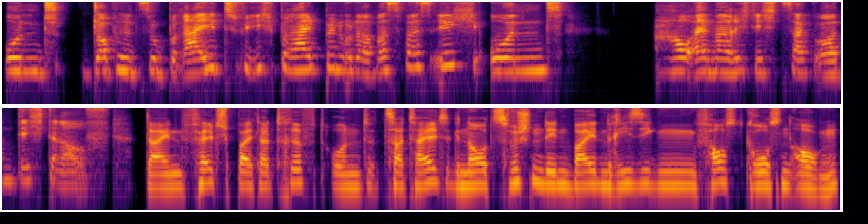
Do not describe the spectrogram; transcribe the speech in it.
und doppelt so breit, wie ich breit bin oder was weiß ich und hau einmal richtig zack ordentlich drauf. Dein Feldspalter trifft und zerteilt genau zwischen den beiden riesigen faustgroßen Augen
